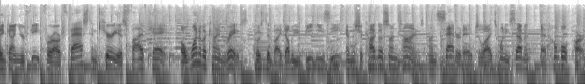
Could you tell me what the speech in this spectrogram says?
Think on your feet for our Fast and Curious 5K, a one of a kind race hosted by WBEZ and the Chicago Sun Times on Saturday, July 27th at Humboldt Park.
